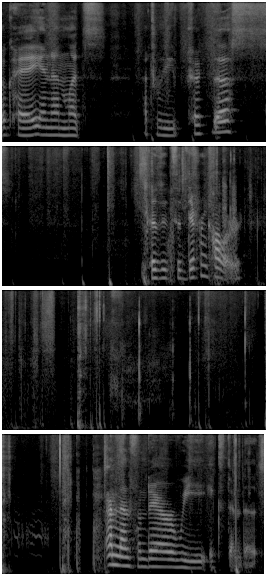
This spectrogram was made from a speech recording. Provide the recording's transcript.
Okay, and then let's actually pick this because it's a different color. And then from there, we extend it.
